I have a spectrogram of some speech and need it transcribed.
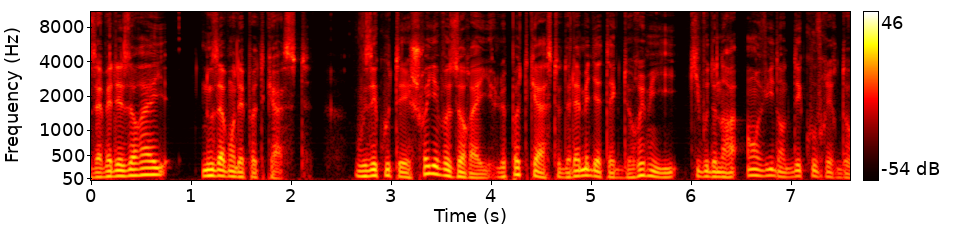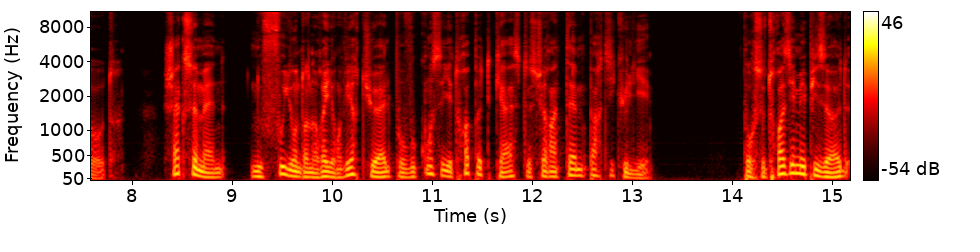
Vous avez des oreilles Nous avons des podcasts. Vous écoutez Choyez vos oreilles, le podcast de la médiathèque de Rumilly qui vous donnera envie d'en découvrir d'autres. Chaque semaine, nous fouillons dans nos rayons virtuels pour vous conseiller trois podcasts sur un thème particulier. Pour ce troisième épisode,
